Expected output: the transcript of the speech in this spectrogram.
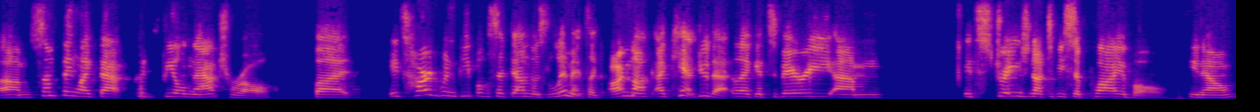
um, something like that could feel natural. But it's hard when people set down those limits. Like, I'm not, I can't do that. Like, it's very, um, it's strange not to be supplyable, you know?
